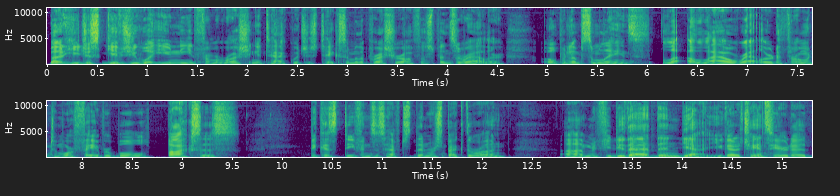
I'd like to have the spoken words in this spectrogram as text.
But he just gives you what you need from a rushing attack, which is take some of the pressure off of Spencer Rattler, open up some lanes, l- allow Rattler to throw into more favorable boxes because defenses have to then respect the run. Um, if you do that, then yeah, you got a chance here to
